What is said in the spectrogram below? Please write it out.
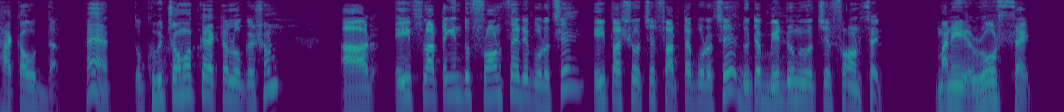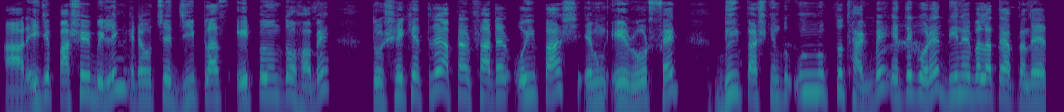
ঢাকা উদ্যান হ্যাঁ? তো খুবই চমৎকার একটা লোকেশন আর এই ফ্ল্যাটটা কিন্তু ফ্রন্ট সাইডে পড়েছে, এই পাশে হচ্ছে ফ্ল্যাটটা পড়েছে, দুইটা বেডরুমই হচ্ছে ফ্রন্ট সাইড মানে রোড সাইড আর এই যে পাশের বিল্ডিং এটা হচ্ছে জি প্লাস এইট পর্যন্ত হবে, তো সেক্ষেত্রে আপনার ফ্ল্যাটের ওই পাশ এবং এই রোড সাইড দুই পাশ কিন্তু উন্মুক্ত থাকবে। এতে করে দিনের বেলাতে আপনাদের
